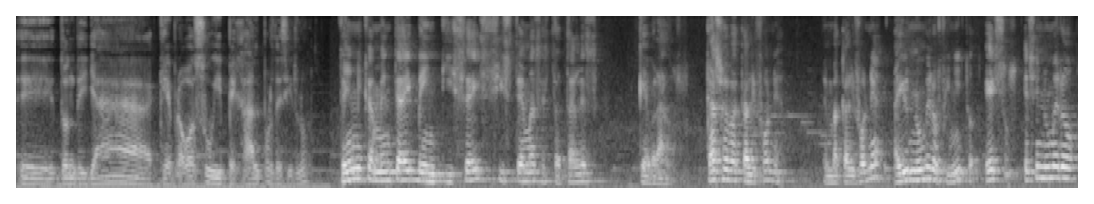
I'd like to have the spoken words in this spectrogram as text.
eh, donde ya quebró su IPEJAL, por decirlo? Técnicamente hay 26 sistemas estatales quebrados. Caso de Baja California. En Baja California hay un número finito. Esos, ese número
